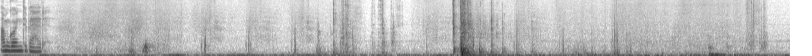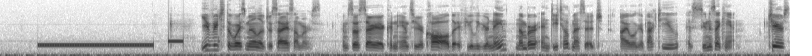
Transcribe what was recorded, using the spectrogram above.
I'm going to bed. You've reached the voicemail of Josiah Summers. I'm so sorry I couldn't answer your call, but if you leave your name, number, and detailed message, I will get back to you as soon as I can. Cheers.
